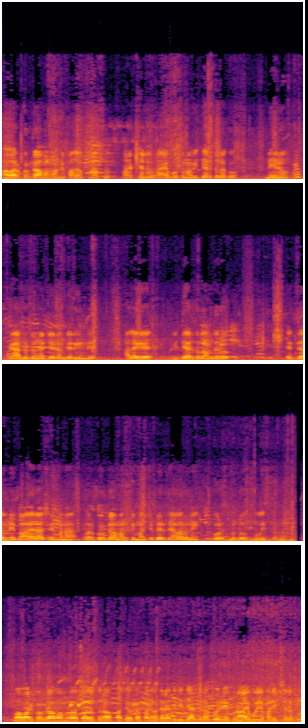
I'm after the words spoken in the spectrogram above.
మా వర్కూర్ గ్రామం నుండి పదవ క్లాసు పరీక్షలు రాయబోతున్న విద్యార్థులకు నేను ప్యాడ్లు డొనేట్ చేయడం జరిగింది. అలాగే విద్యార్థులు అందరూ ఎగ్జామ్ని బాగా రాసి మన వర్కూర్ గ్రామానికి మంచి పేరు తేవాలని కోరుకుంటూ ముగిస్తున్నాను. మా వర్కూర్ గ్రామంలో చదువుతున్న ప్రతి ఒక్క పదవ తరగతి విద్యార్థులకు రేపు రాయబోయే పరీక్షలకు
